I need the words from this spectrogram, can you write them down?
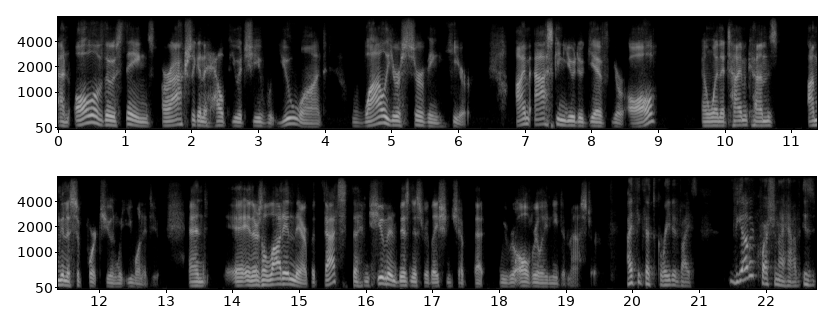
And all of those things are actually going to help you achieve what you want while you're serving here. I'm asking you to give your all. And when the time comes, I'm going to support you in what you want to do. And, and there's a lot in there, but that's the human business relationship that we all really need to master. I think that's great advice the other question I have is,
